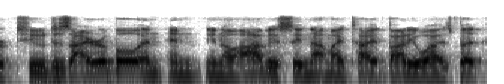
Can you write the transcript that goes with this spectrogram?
or too desirable, and and you know, obviously not my type body wise. But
